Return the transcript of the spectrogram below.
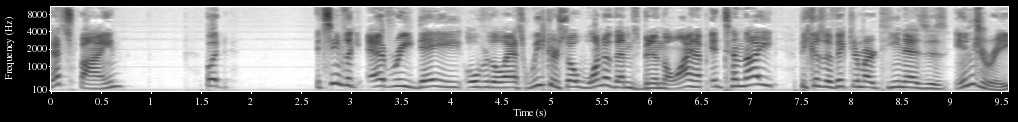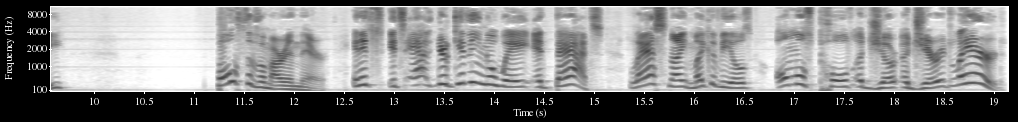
That's fine. But it seems like every day over the last week or so, one of them's been in the lineup. And tonight, because of Victor Martinez's injury, both of them are in there. And it's it's at, you're giving away at bats. Last night, Mike Aviles almost pulled a, Jar- a Gerald Laird.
